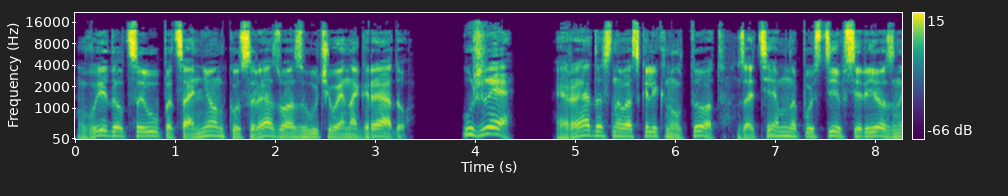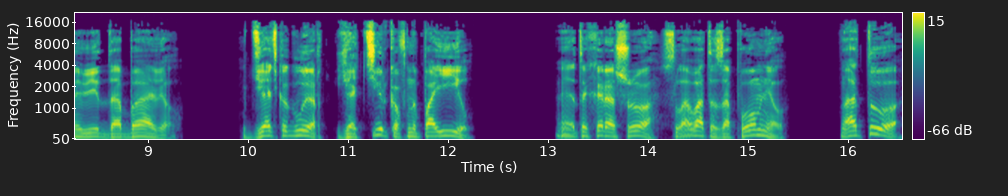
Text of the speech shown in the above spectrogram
Выдал ЦУ пацаненку, сразу озвучивая награду. «Уже!» Радостно воскликнул тот, затем, напустив серьезный вид, добавил. «Дядька Глэрт, я Тирков напоил!» «Это хорошо, слова-то запомнил?» «А то!»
